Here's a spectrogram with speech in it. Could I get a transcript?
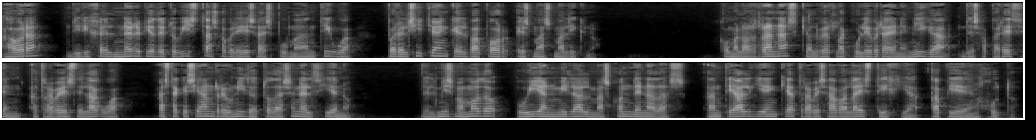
ahora dirige el nervio de tu vista sobre esa espuma antigua por el sitio en que el vapor es más maligno. Como las ranas que al ver la culebra enemiga desaparecen a través del agua hasta que se han reunido todas en el cieno del mismo modo huían mil almas condenadas ante alguien que atravesaba la estigia a pie enjuto.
